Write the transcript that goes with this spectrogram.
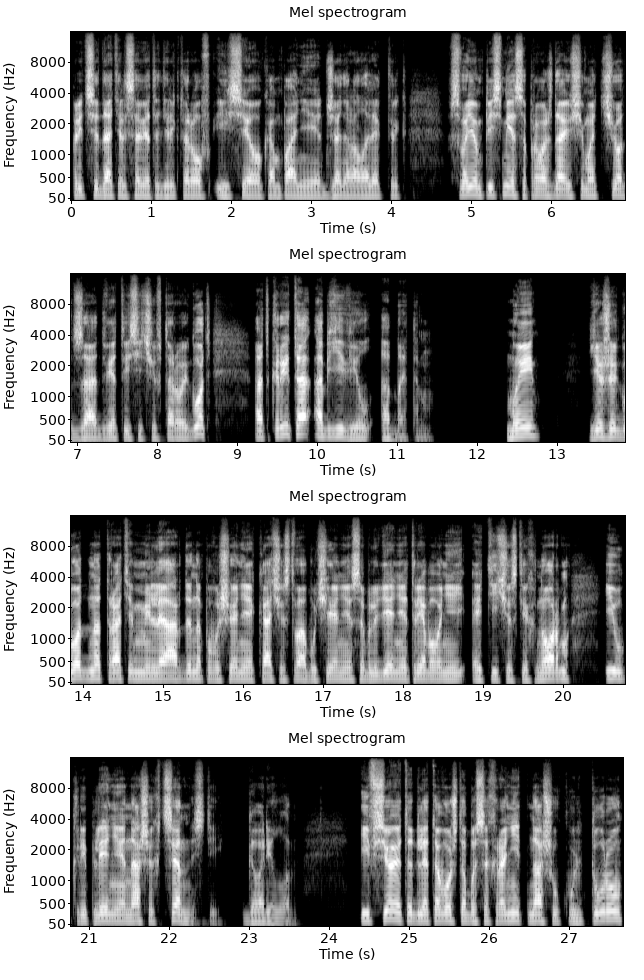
председатель совета директоров и SEO компании General Electric – в своем письме, сопровождающем отчет за 2002 год, открыто объявил об этом. Мы ежегодно тратим миллиарды на повышение качества обучения, соблюдение требований этических норм и укрепление наших ценностей, говорил он. И все это для того, чтобы сохранить нашу культуру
